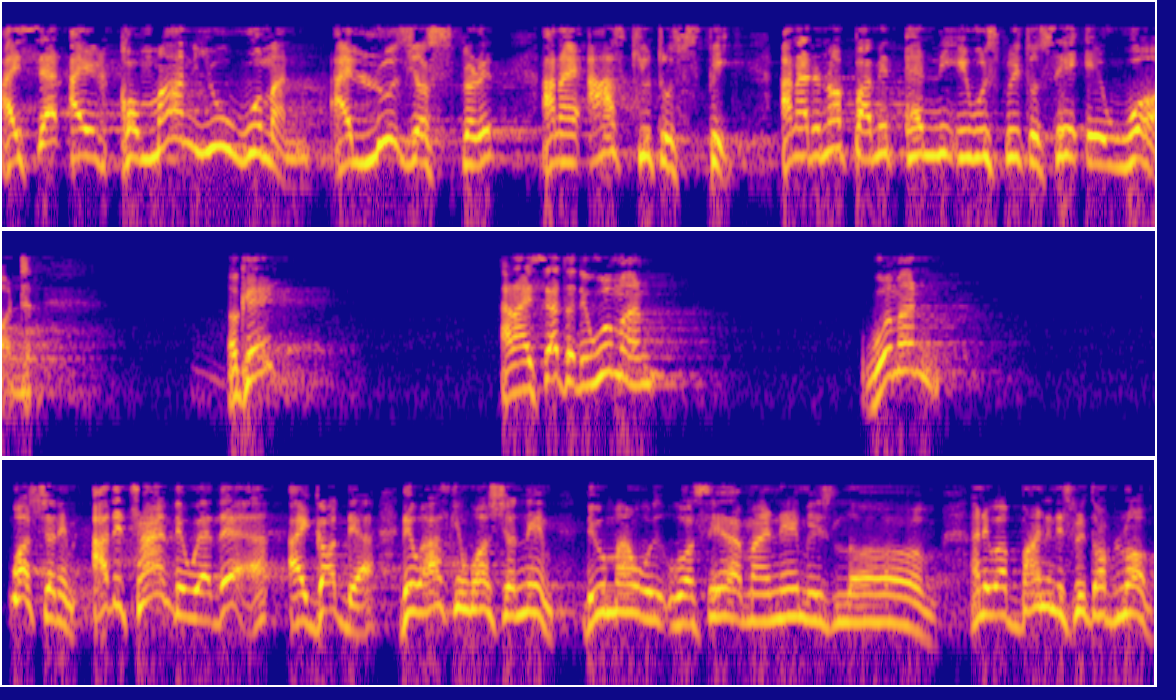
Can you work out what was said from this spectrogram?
I said, I command you, woman, I lose your spirit and I ask you to speak. And I do not permit any evil spirit to say a word. Okay? And I said to the woman, Woman, what's your name? At the time they were there, I got there, they were asking, What's your name? The woman was saying, My name is love. And they were binding the spirit of love,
